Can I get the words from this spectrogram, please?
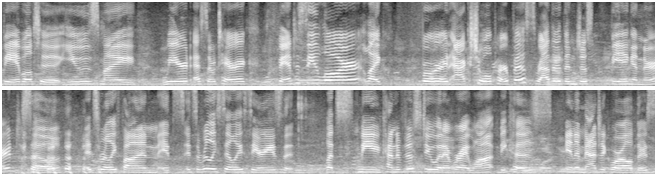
be able to use my weird esoteric fantasy lore like for an actual purpose rather than just being a nerd. So it's really fun. It's it's a really silly series that lets me kind of just do whatever I want because in a magic world there's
